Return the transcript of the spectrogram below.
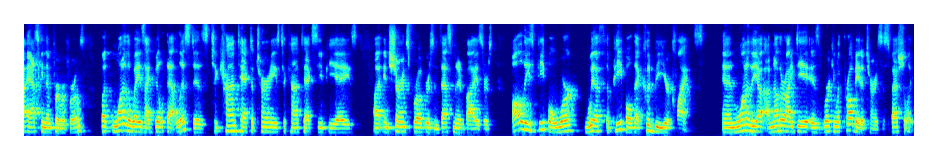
asking them for referrals. But one of the ways I built that list is to contact attorneys, to contact CPAs, uh, insurance brokers, investment advisors. All these people work with the people that could be your clients. And one of the uh, another idea is working with probate attorneys, especially.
